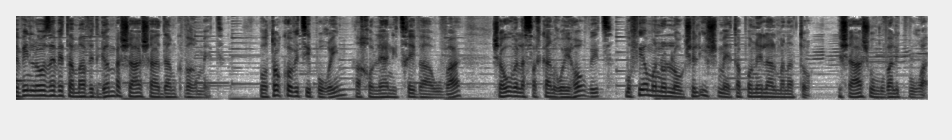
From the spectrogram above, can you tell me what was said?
לוין לא עוזב את המוות גם בשעה שהאדם כבר מת. באותו קובץ סיפורים, החולה הנצחי והאהובה, שאהוב על השחקן רועי הורוביץ, מופיע מונולוג של איש מת הפונה לאלמנתו, בשעה שהוא מובא לקבורה.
